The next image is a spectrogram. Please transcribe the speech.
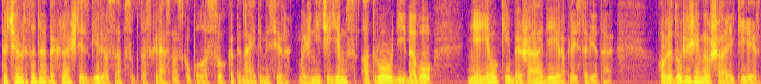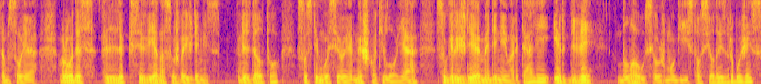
Tačiau ir tada bekraštės girios apsuptas kresnas kupolas su kapinaitėmis ir bažnyčiai jiems atrodydavo nejaukiai bežadė ir apleista vieta. O viduržėmio šaltyje ir tamsoje rodės liksi vienas už žvaigždėmis. Vis dėlto, sustingusioje miško tyloje, sugrįždėjo mediniai varteliai ir dvi – blausio žmogystos juodais drabužiais,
